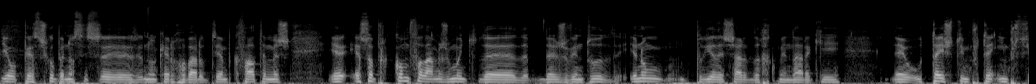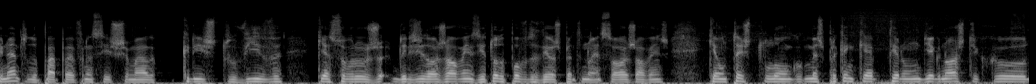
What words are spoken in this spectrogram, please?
Eu peço desculpa, não sei se não quero roubar o tempo que falta, mas é, é só porque, como falámos muito da, da, da, juventude, eu não podia deixar de recomendar aqui é, o texto impressionante do Papa Francisco chamado Cristo Vive, que é sobre os, dirigido aos jovens e a todo o povo de Deus, portanto não é só aos jovens, que é um texto longo, mas para quem quer ter um diagnóstico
